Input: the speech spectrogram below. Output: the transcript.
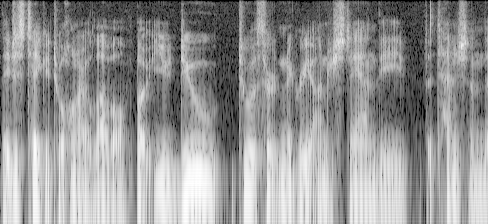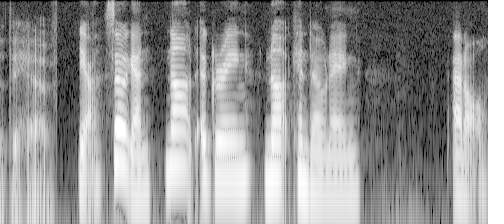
they just take it to a whole other level. But you do, to a certain degree, understand the the tension that they have. Yeah. So again, not agreeing, not condoning at all.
